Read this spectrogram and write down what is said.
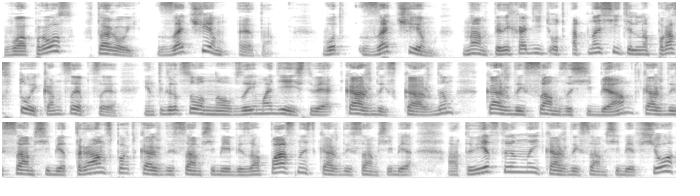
Вопрос второй. Зачем это? Вот зачем нам переходить от относительно простой концепции интеграционного взаимодействия каждый с каждым, каждый сам за себя, каждый сам себе транспорт, каждый сам себе безопасность, каждый сам себе ответственный, каждый сам себе все,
